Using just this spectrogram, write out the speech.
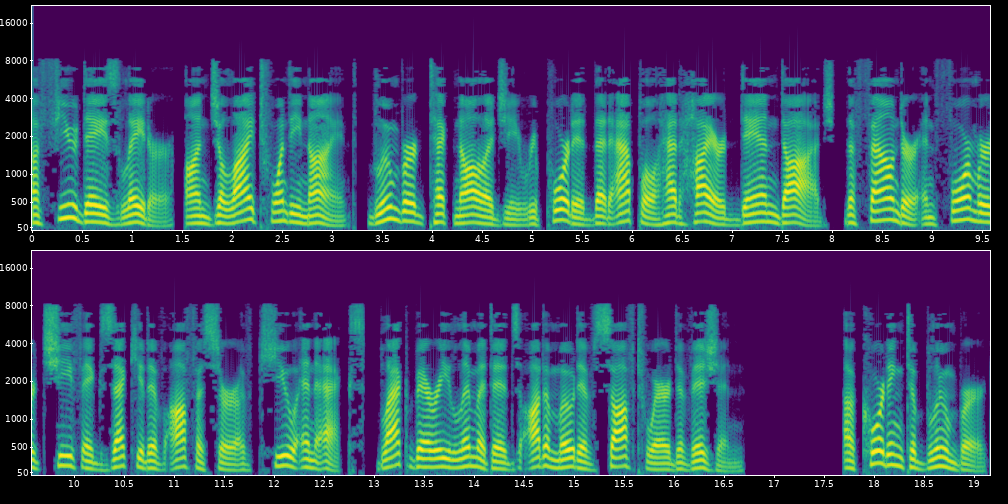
A few days later, on July 29, Bloomberg Technology reported that Apple had hired Dan Dodge, the founder and former chief executive officer of QNX, BlackBerry Limited's automotive software division, According to Bloomberg,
